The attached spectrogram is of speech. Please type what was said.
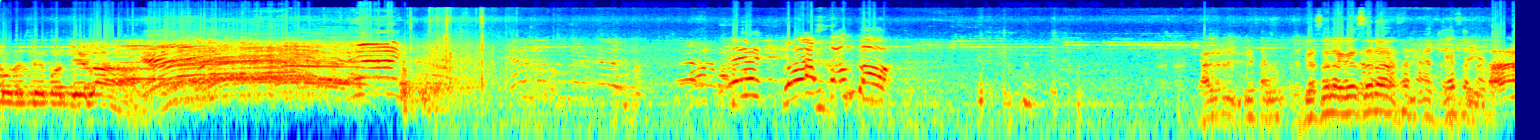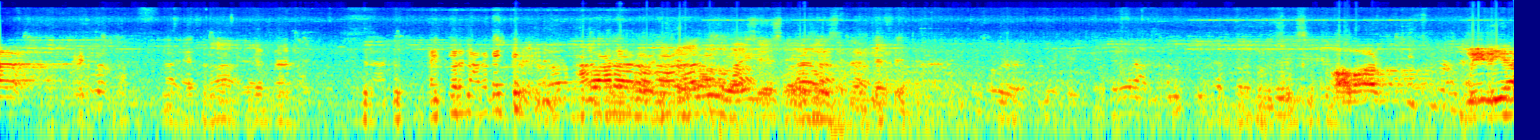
করে দেবো জেলা। গেছে না গেছে না। হ্যাঁ আমার মিডিয়া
